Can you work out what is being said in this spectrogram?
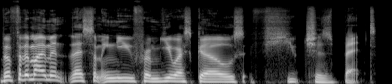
but for the moment, there's something new from US Girls Futures Bet.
